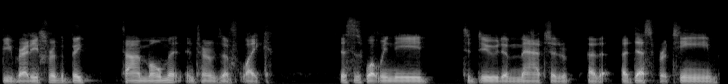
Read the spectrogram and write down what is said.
be ready for the big time moment in terms of like this is what we need to do to match a, a, a desperate team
